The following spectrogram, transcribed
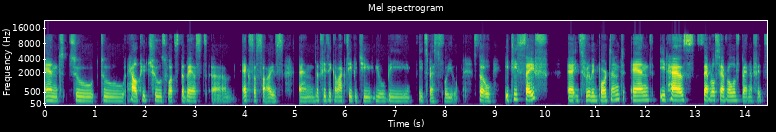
and to to help you choose what's the best um, exercise and the physical activity you'll be it's best for you. So it is safe uh, it's really important and it has several several of benefits.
